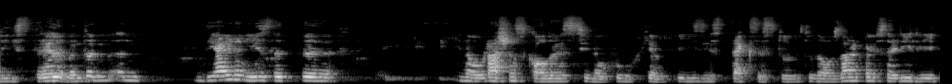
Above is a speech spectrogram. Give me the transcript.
least relevant. And, and the irony is that the you know Russian scholars, you know, who have the easiest access to, to those archives, are really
